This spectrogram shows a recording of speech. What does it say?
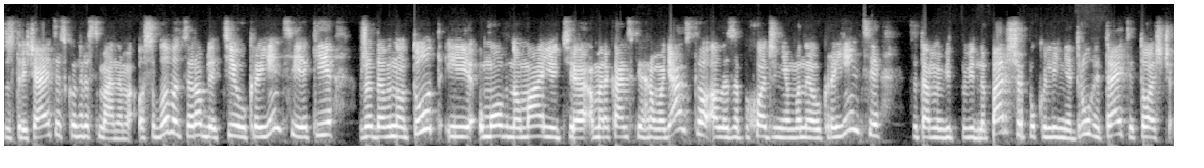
зустрічаються з конгресменами. Особливо це роблять ті українці, які вже давно тут і умовно мають е, американське громадянство, але за походженням вони українці. Це там відповідно перше покоління, друге, третє тощо.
